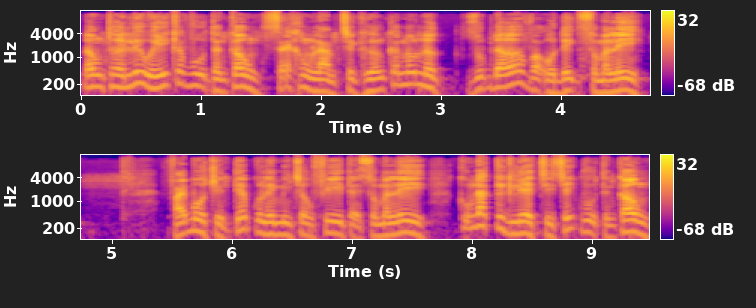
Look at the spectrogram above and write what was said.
đồng thời lưu ý các vụ tấn công sẽ không làm trạch hướng các nỗ lực giúp đỡ và ổn định Somalia. Phái bộ chuyển tiếp của Liên minh châu Phi tại Somalia cũng đã kịch liệt chỉ trích vụ tấn công,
